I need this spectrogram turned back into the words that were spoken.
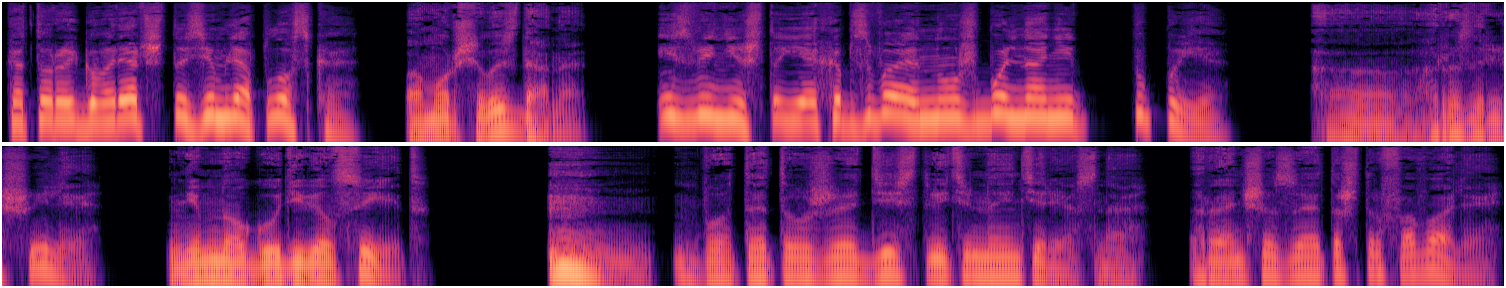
«Которые говорят, что Земля плоская», — поморщилась Дана. «Извини, что я их обзываю, но уж больно они тупые». «А разрешили?» — немного удивился Ид. «Вот это уже действительно интересно. Раньше за это штрафовали.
